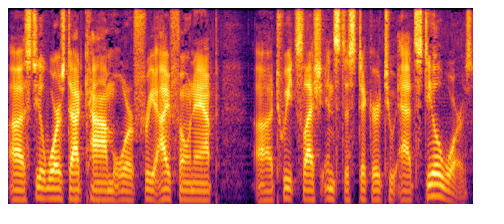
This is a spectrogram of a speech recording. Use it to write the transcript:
uh, SteeleWars.com, or free iPhone app. Uh, tweet slash Insta sticker to add Steele Wars.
